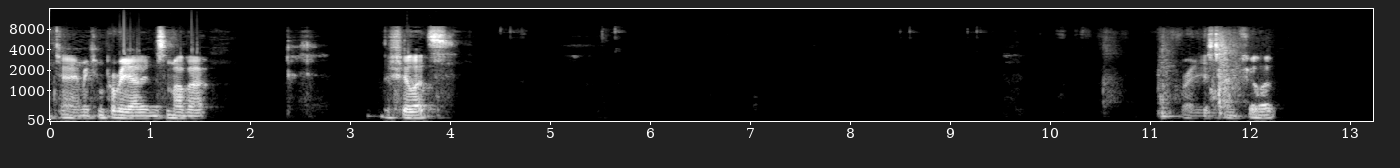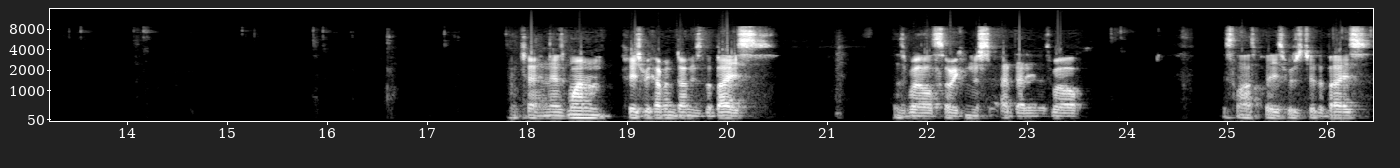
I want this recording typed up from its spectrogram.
Okay, and we can probably add in some other the fillets. Radius 10 fillet. Okay, and there's one piece we haven't done is the base as well, so we can just add that in as well. This last piece, we'll just do the base,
